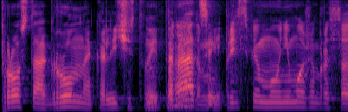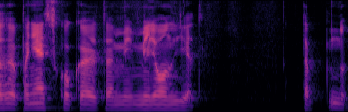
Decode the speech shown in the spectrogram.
просто огромное количество Ну, итераций. понятно, в принципе, мы не можем понять, сколько это ми- миллион лет. Это, ну,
